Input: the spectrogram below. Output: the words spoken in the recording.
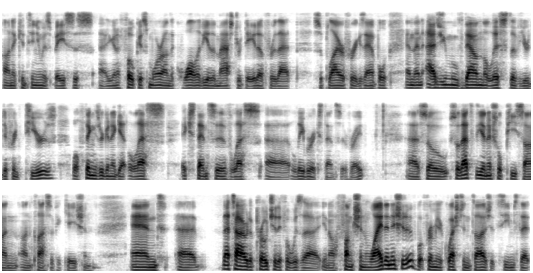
on a continuous basis. Uh, you're going to focus more on the quality of the master data for that supplier, for example. And then as you move down the list of your different tiers, well, things are going to get less extensive, less uh, labor extensive, right? Uh, so, so that's the initial piece on on classification, and uh, that's how I would approach it if it was a you know a function wide initiative. But from your question, Taj, it seems that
